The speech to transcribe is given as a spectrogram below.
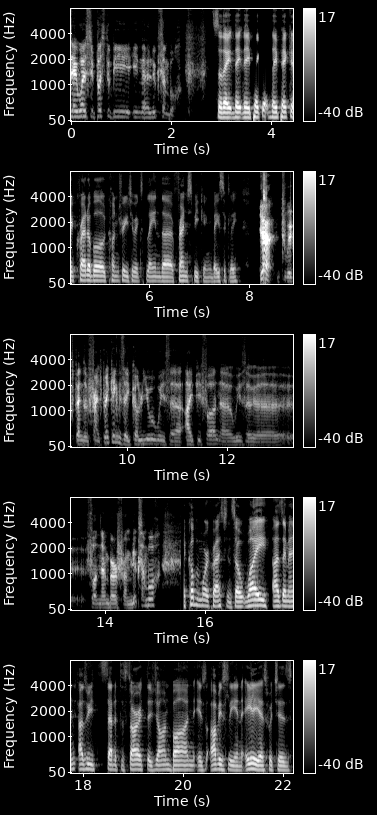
they were supposed to be in uh, Luxembourg. So they, they, they pick they pick a credible country to explain the French speaking, basically. Yeah, to explain the French speaking, they call you with an IP phone uh, with a phone number from Luxembourg. A couple more questions. So, why, as I meant, as we said at the start, the Jean Bon is obviously an alias, which is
